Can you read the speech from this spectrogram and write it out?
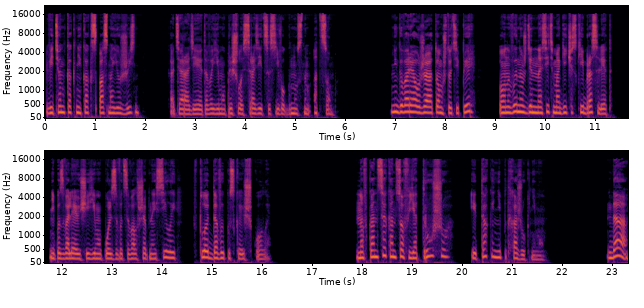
Ведь он как-никак спас мою жизнь, хотя ради этого ему пришлось сразиться с его гнусным отцом не говоря уже о том, что теперь он вынужден носить магический браслет, не позволяющий ему пользоваться волшебной силой вплоть до выпуска из школы. Но в конце концов я трушу и так и не подхожу к нему. Да,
